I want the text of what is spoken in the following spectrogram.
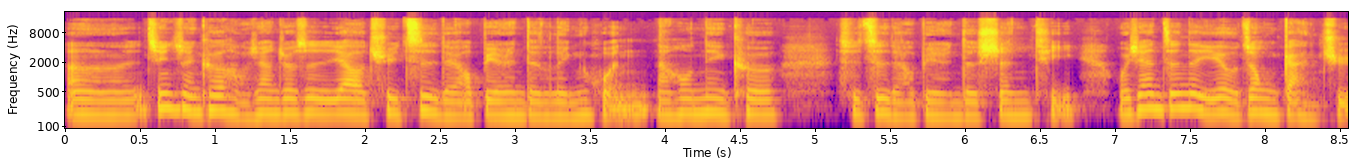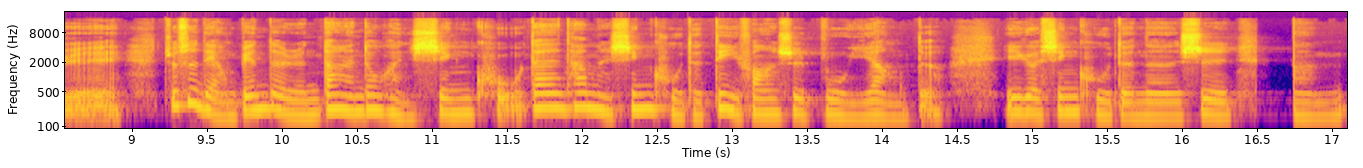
嗯，精神科好像就是要去治疗别人的灵魂，然后内科是治疗别人的身体。我现在真的也有这种感觉，就是两边的人当然都很辛苦，但是他们辛苦的地方是不一样的。一个辛苦的呢是嗯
